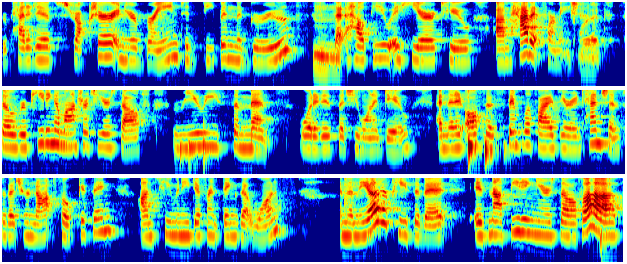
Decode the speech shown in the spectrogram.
repetitive structure in your brain to deepen the grooves that help you adhere to um, habit formation. Right. So, repeating a mantra to yourself really cements what it is that you want to do. And then it also simplifies your intention so that you're not focusing on too many different things at once. And then the other piece of it is not beating yourself up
